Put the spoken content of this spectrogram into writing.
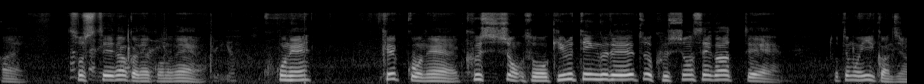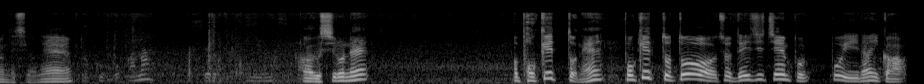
はい。そしてなんかねこのねここね結構ねクッションそうキルティングでちょっとクッション性があってとてもいい感じなんですよね。あ後ろね。あポケットね。ポケットとちょっとデイジーチェーンっぽい何か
